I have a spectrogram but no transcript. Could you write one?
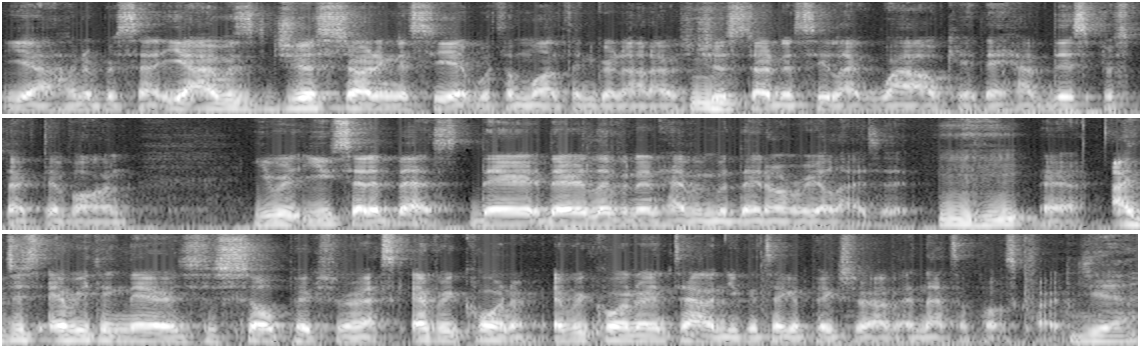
yeah, hundred percent. Yeah, I was just starting to see it with a month in Granada. I was Mm. just starting to see like, wow, okay, they have this perspective on. You were, you said it best. They're they're living in heaven, but they don't realize it. Mm-hmm. Yeah, I just everything there is just so picturesque. Every corner, every corner in town, you can take a picture of, and that's a postcard. Yeah,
